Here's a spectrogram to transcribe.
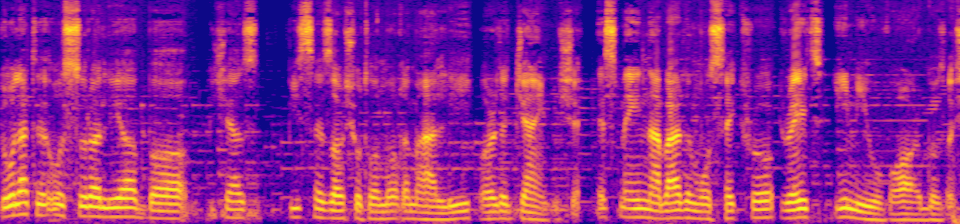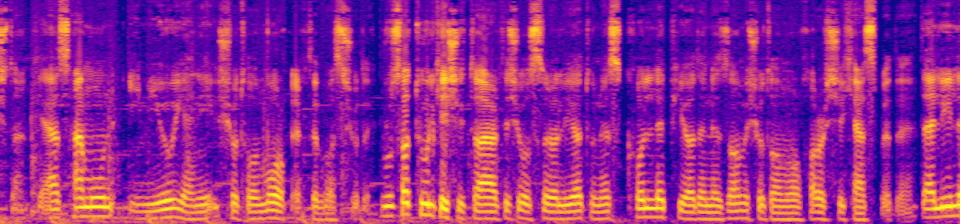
دولت استرالیا با بیش از 20 هزار شترمرغ محلی وارد جنگ میشه. اسم این نبرد موسک رو Great Emu War گذاشتن که از همون ایمیو یعنی شترمرغ اقتباس شده. روزها طول کشید تا ارتش استرالیا تونست کل پیاده نظام شترمرغ ها رو شکست بده. دلیل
